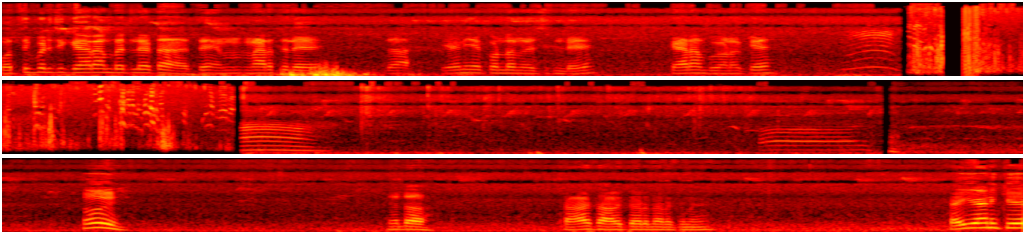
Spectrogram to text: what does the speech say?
പൊത്തിപ്പിടിച്ച് കയറാൻ പറ്റില്ല കേട്ടാ മരത്തിൽ ഇതാ ഏണിയെ കൊണ്ടുവന്ന് വെച്ചിട്ടുണ്ട്. കയറാൻ പോവാണ് ഓക്കെ ഏട്ടാ താഴത്തെ ആൾക്കാർ നടക്കണേ. കൈ കാണിക്ക്.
